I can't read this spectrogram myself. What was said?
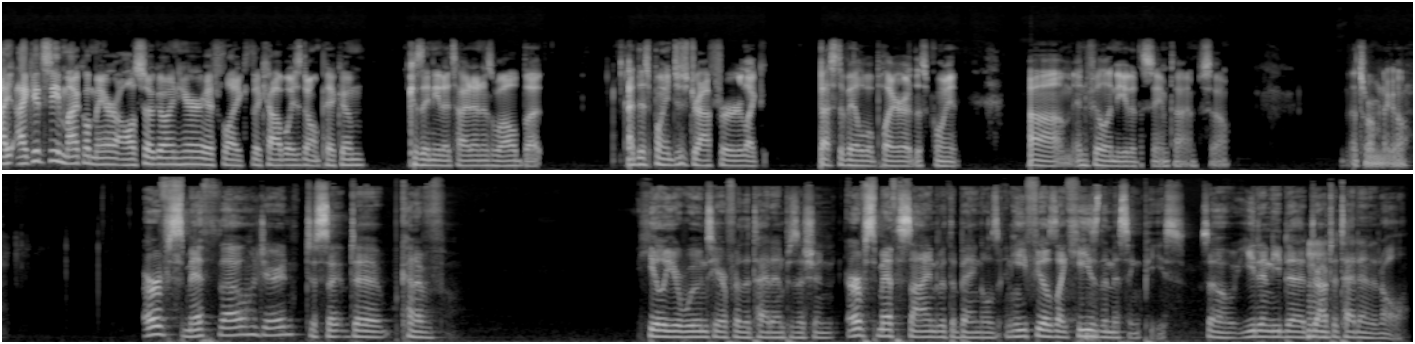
I I could see Michael Mayer also going here if like the Cowboys don't pick him because they need a tight end as well. But at this point, just draft for like best available player at this point, um, and fill a need at the same time. So that's where I'm gonna go. Irv Smith, though, Jarod, just to, to kind of heal your wounds here for the tight end position. Irv Smith signed with the Bengals, and he feels like he's the missing piece. So you didn't need to draft a tight end at all.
